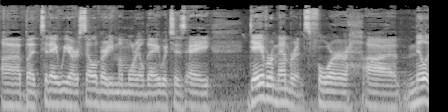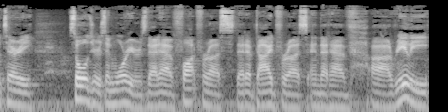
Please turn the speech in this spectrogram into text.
Uh, but today we are celebrating Memorial Day, which is a day of remembrance for uh, military soldiers and warriors that have fought for us, that have died for us, and that have uh, really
